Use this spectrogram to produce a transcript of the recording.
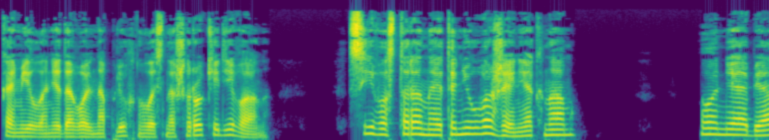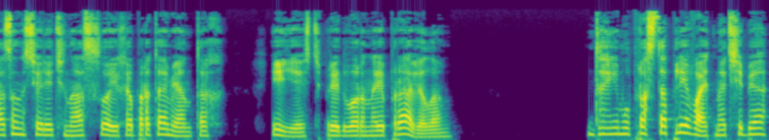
Камила недовольно плюхнулась на широкий диван. «С его стороны это неуважение к нам». «Он не обязан селить нас в своих апартаментах. И есть придворные правила». «Да ему просто плевать на тебя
